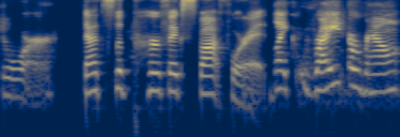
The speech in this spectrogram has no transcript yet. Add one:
door, That's the perfect spot for it. like right around,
